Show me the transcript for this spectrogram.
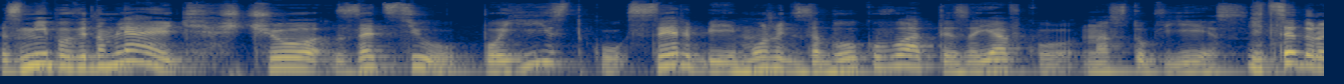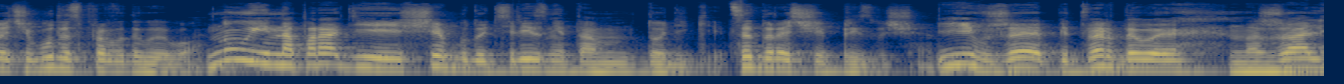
Змі повідомляють, що за цю поїздку Сербії можуть заблокувати заявку на вступ в ЄС. І це, до речі, буде справедливо. Ну і на параді ще будуть різні там додіки. Це, до речі, прізвище. І вже підтвердили, на жаль,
